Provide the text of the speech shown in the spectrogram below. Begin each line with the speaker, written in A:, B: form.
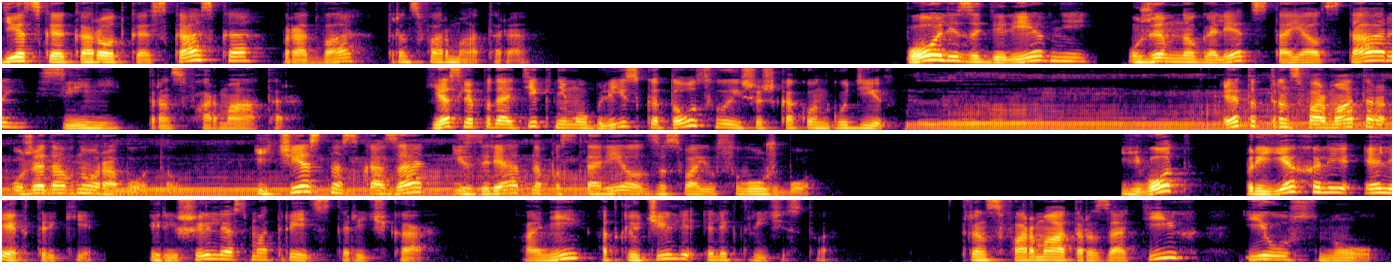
A: Детская короткая сказка про два трансформатора. В поле за деревней уже много лет стоял старый синий трансформатор. Если подойти к нему близко, то услышишь, как он гудит. Этот трансформатор уже давно работал. И, честно сказать, изрядно постарел за свою службу. И вот приехали электрики и решили осмотреть старичка. Они отключили электричество. Трансформатор затих и уснул.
